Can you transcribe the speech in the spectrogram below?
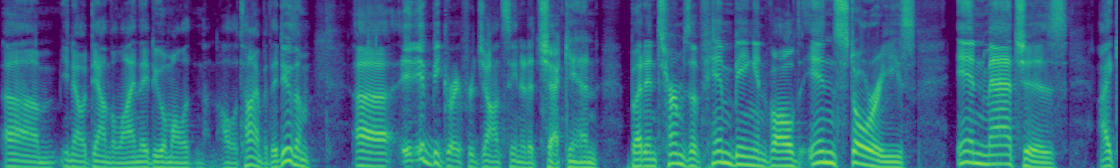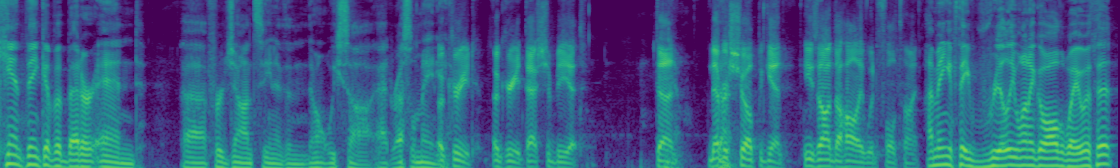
um, you know, down the line, they do them all not all the time, but they do them. Uh, it, it'd be great for John Cena to check in, but in terms of him being involved in stories, in matches, I can't think of a better end uh, for John Cena than, than what we saw at WrestleMania. Agreed. Agreed. That should be it. Done. Yeah, Never show up again. He's on to Hollywood full time. I mean, if they really want to go all the way with it,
